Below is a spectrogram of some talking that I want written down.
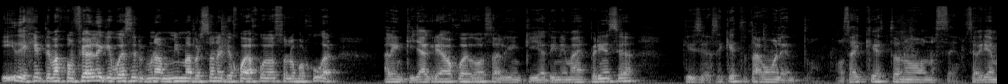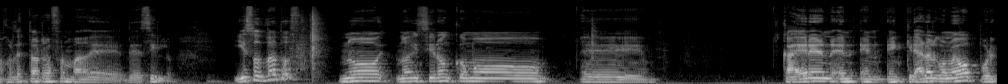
y de gente más confiable que puede ser una misma persona que juega juegos solo por jugar. Alguien que ya ha creado juegos, alguien que ya tiene más experiencia, que dice, así que esto está como lento. O sea, es que esto no, no sé, se vería mejor de esta otra forma de, de decirlo. Y esos datos no, no hicieron como eh, caer en, en- crear algo nuevo por,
